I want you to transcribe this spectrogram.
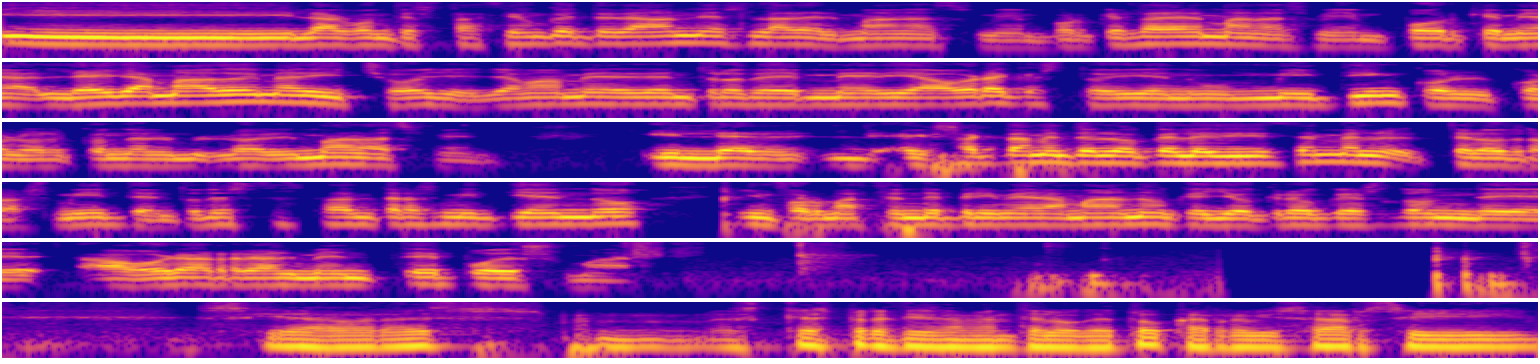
y la contestación que te dan es la del management. ¿Por qué es la del management? Porque me, le he llamado y me ha dicho, oye, llámame dentro de media hora que estoy en un meeting con, con, el, management. Y le, exactamente lo que le dicen me, te lo transmite. Entonces te están transmitiendo información de primera mano que yo creo que es donde ahora realmente puedes sumar. Sí, ahora es, es que es precisamente lo que toca, revisar si,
